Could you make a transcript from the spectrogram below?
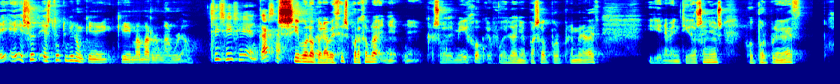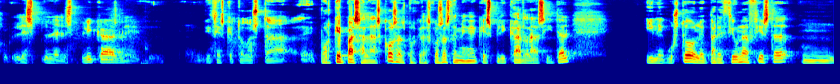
Eh, eh, Eso, esto tuvieron que, que mamarlo en algún lado. Sí, sí, sí, en casa. Sí, bueno, pero a veces, por ejemplo, en el, caso de mi hijo, que fue el año pasado por primera vez y tiene 22 años, fue por primera vez, pues, le, explicas, le dices que todo está... eh, ¿Por qué pasan las cosas? Porque las cosas también hay que explicarlas y tal. y le gustó, le pareció una fiesta mmm,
